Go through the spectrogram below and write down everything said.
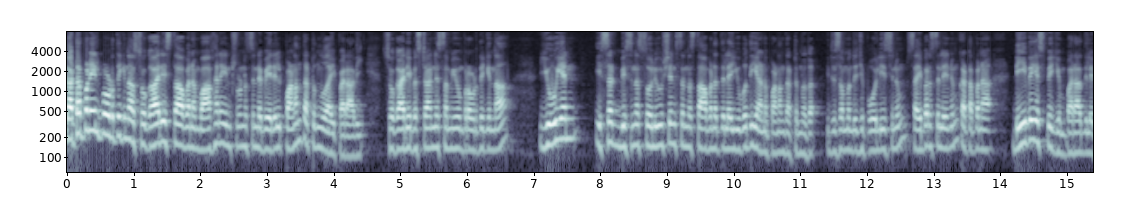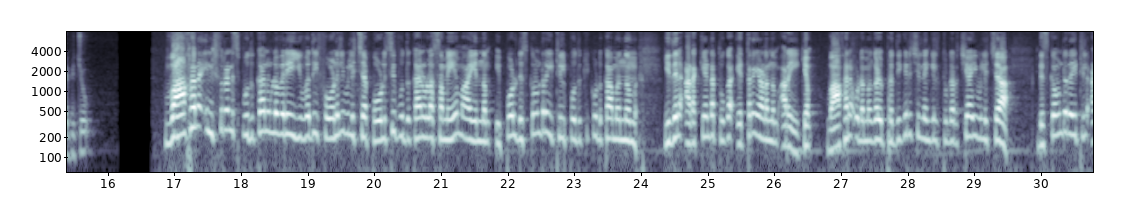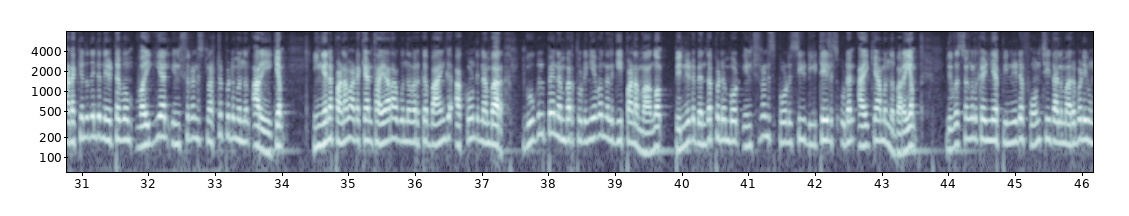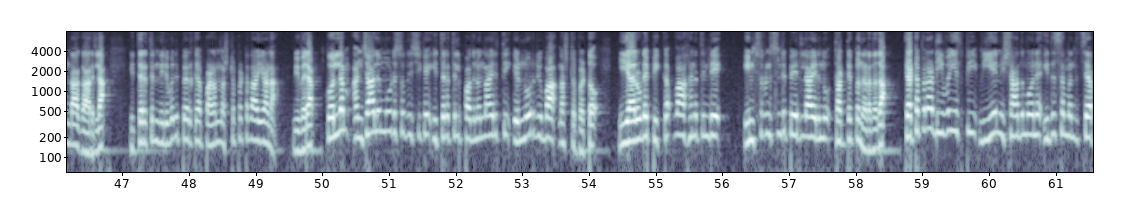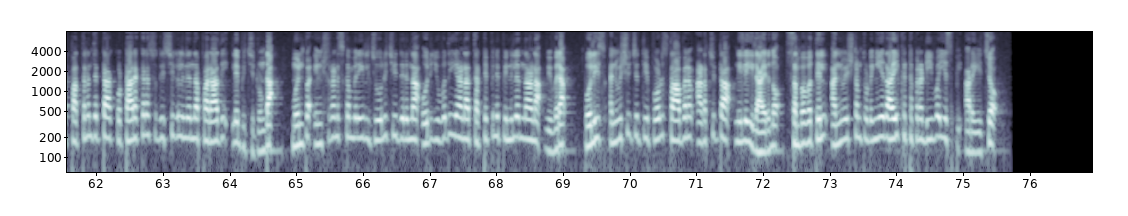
കട്ടപ്പനയിൽ പ്രവർത്തിക്കുന്ന സ്വകാര്യ സ്ഥാപനം വാഹന ഇൻഷുറൻസിന്റെ പേരിൽ പണം തട്ടുന്നതായി പരാതി. സ്വകാര്യ ബസ് സ്റ്റാൻഡിന് സമീപം പ്രവർത്തിക്കുന്ന U N Z business solutions എന്ന സ്ഥാപനത്തിലെ യുവതിയാണ് പണം തട്ടുന്നത്. ഇത് സംബന്ധിച്ച് പോലീസിനും സൈബർ സെല്ലിനും കട്ടപ്പന ഡിവൈഎസ്പിക്കും പരാതി ലഭിച്ചു. വാഹന ഇൻഷുറൻസ് പുതുക്കാനുള്ളവരെ യുവതി ഫോണിൽ വിളിച്ച പോളിസി പുതുക്കാനുള്ള സമയമായെന്നും ഇപ്പോൾ ഡിസ്കൗണ്ട് റേറ്റിൽ പുതുക്കി കൊടുക്കാമെന്നും ഇതിന് അടക്കേണ്ട തുക എത്രയാണെന്നും അറിയിക്കും. വാഹന ഉടമകൾ പ്രതികരിച്ചില്ലെങ്കിൽ തുടർച്ചയായി വിളിച്ച ഡിസ്കൗണ്ട് റേറ്റിൽ അടയ്ക്കുന്നതിന്റെ നേട്ടവും വൈകിയാൽ ഇൻഷുറൻസ് നഷ്ടപ്പെടുമെന്നും അറിയിക്കും. ഇങ്ങനെ പണം അടയ്ക്കാൻ തയ്യാറാകുന്നവർക്ക് bank account number Google Pay number തുടങ്ങിയവ നൽകി പണം വാങ്ങും. പിന്നീട് ബന്ധപ്പെടുമ്പോൾ ഇൻഷുറൻസ് പോളിസി ഡീറ്റെയിൽസ് ഉടൻ അയക്കാമെന്ന് പറയും. ദിവസങ്ങൾ കഴിഞ്ഞ് പിന്നീട് ഫോൺ ചെയ്താൽ മറുപടി ഉണ്ടാകാറില്ല. ഇത്തരത്തിൽ നിരവധി പേർക്ക് പണം നഷ്ടപ്പെട്ടതായാണ് വിവരം. കൊല്ലം അഞ്ചാലുമൂട് സ്വദേശിക്ക് ഇത്തരത്തിൽ പതിനൊന്നായിരത്തി രൂപ നഷ്ടപ്പെട്ടു. ഇയാളുടെ പിക്കപ്പ് വാഹനത്തിന്റെ ഇൻഷുറൻസിന്റെ പേരിലായിരുന്നു തട്ടിപ്പ് നടന്നത്. Kattappana DYSP V A Nishad മോന് ഇത് സംബന്ധിച്ച് പത്തനംതിട്ട കൊട്ടാരക്കര സ്വദേശികളിൽ നിന്ന് പരാതി ലഭിച്ചിട്ടുണ്ട്. മുൻപ് ഇൻഷുറൻസ് കമ്പനിയിൽ ജോലി ചെയ്തിരുന്ന ഒരു യുവതിയാണ് തട്ടിപ്പിന് പിന്നിലെന്നാണ് വിവരം. പോലീസ് അന്വേഷിച്ചെത്തിയപ്പോൾ സ്ഥാപനം അടച്ചിട്ട നിലയിലായിരുന്നു. സംഭവത്തിൽ അന്വേഷണം തുടങ്ങിയതായി കട്ടപ്പന ഡിവൈഎസ്പി അറിയിച്ചു.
